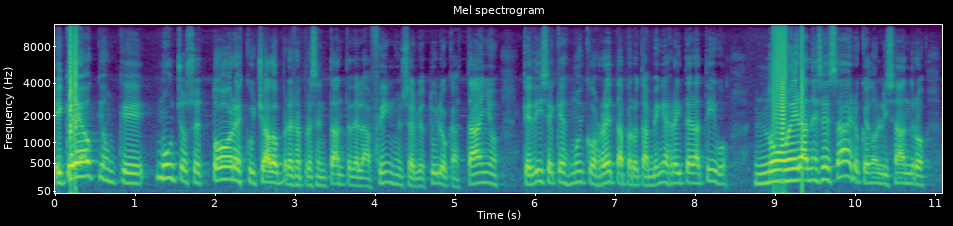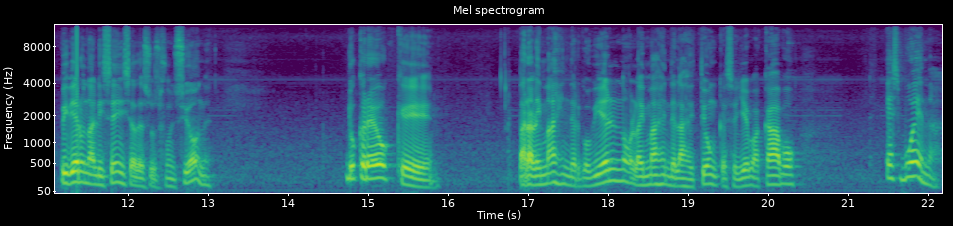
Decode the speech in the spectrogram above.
Y creo que aunque muchos sectores, he escuchado por el representante de la FIN, Servio Tulio Castaño, que dice que es muy correcta, pero también es reiterativo, no era necesario que don Lisandro pidiera una licencia de sus funciones. Yo creo que para la imagen del gobierno, la imagen de la gestión que se lleva a cabo, es buena,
